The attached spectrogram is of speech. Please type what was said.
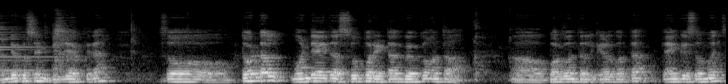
ಹಂಡ್ರೆಡ್ ಪರ್ಸೆಂಟ್ ಬಿಜಿ ಆಗ್ತೀರಾ? ಸೊ ಟೋಟಲ್ ಮಂಡ್ಯ ಆಯ್ತಾ? ಸೂಪರ್ ಹಿಟ್ ಆಗಬೇಕು ಅಂತ ಭಗವಂತಲ್ಲಿ ಕೇಳ್ಕೊಂತ. Thank you so much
